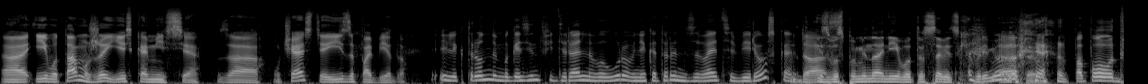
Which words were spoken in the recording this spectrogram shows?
А, и вот там уже есть комиссия за участие и за победу. Электронный магазин федерального уровня, который называется «Березка». Да. Из воспоминаний вот из советских времен? По поводу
